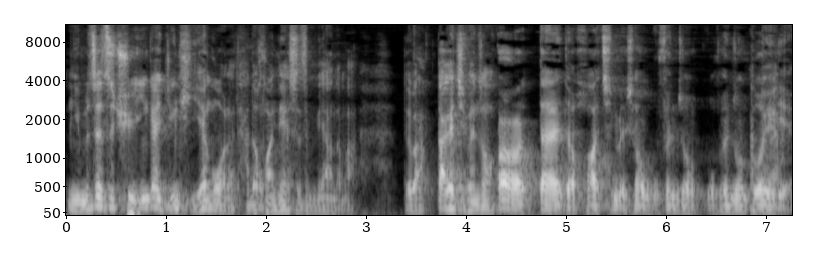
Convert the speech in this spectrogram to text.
你们这次去应该已经体验过了，它的换电是怎么样的嘛？对吧？大概几分钟？二代的话，基本上五分钟，五分钟多一点。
